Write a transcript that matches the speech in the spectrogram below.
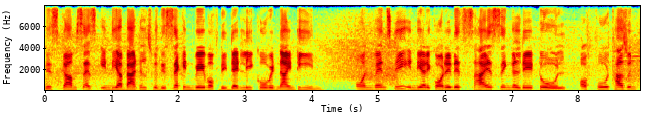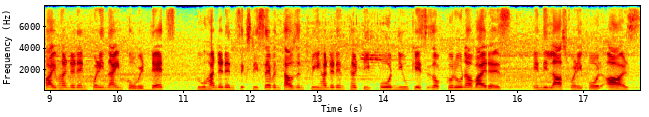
This comes as India battles with the second wave of the deadly COVID 19. On Wednesday, India recorded its highest single day toll of 4,529 COVID deaths 267,334 new cases of coronavirus in the last 24 hours,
